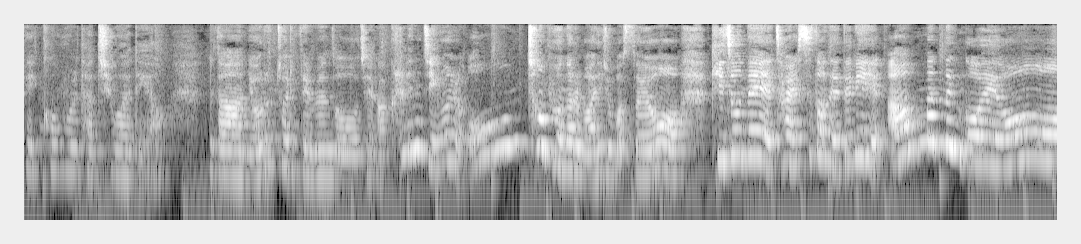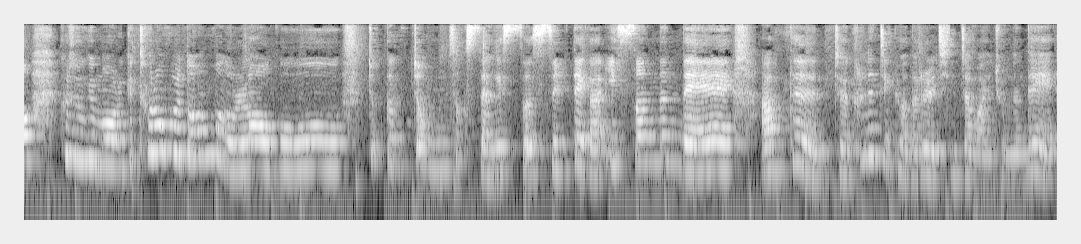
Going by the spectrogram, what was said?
메이크업을 다 지워야 돼요. 일단 여름철이 되면서 제가 클렌징을 엄청 변화를 많이 줘봤어요. 기존에 잘 쓰던 애들이 안 맞는 거예요. 그래서 여기 뭐 이렇게 트러블도 한번 올라오고 조금 좀 속상했었을 때가 있었는데 아무튼 제가 클렌징 변화를 진짜 많이 줬는데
